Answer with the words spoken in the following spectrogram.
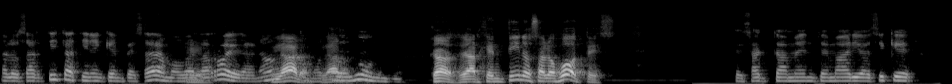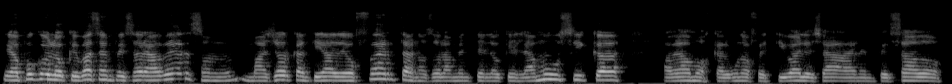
ya los artistas tienen que empezar a mover la rueda, ¿no? Claro, como claro. Todo el mundo. Claro, de argentinos a los botes. Exactamente, Mario. Así que de a poco lo que vas a empezar a ver son mayor cantidad de ofertas, no solamente en lo que es la música, Hablábamos que algunos festivales ya han empezado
